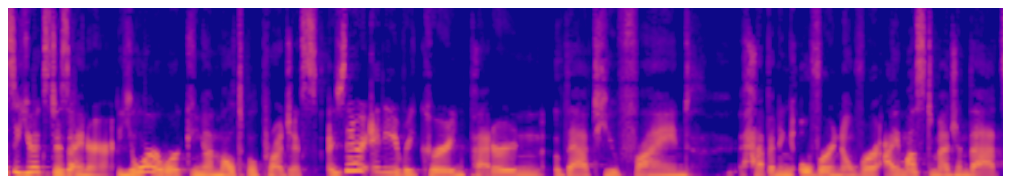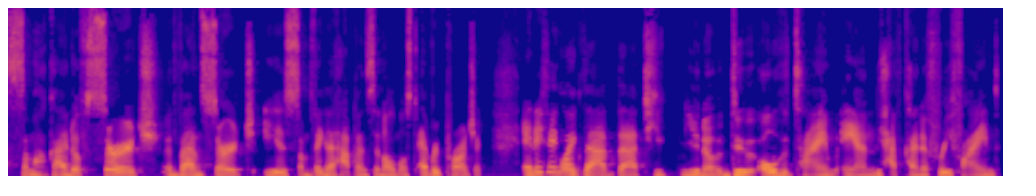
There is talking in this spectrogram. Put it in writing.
As a UX designer, you are working on multiple projects. Is there any recurring pattern that you find happening over and over? I must imagine that some kind of search, advanced search is something that happens in almost every project. Anything like that that you, you know, do all the time and have kind of refined?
